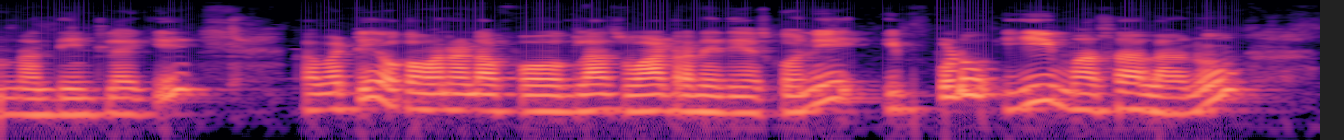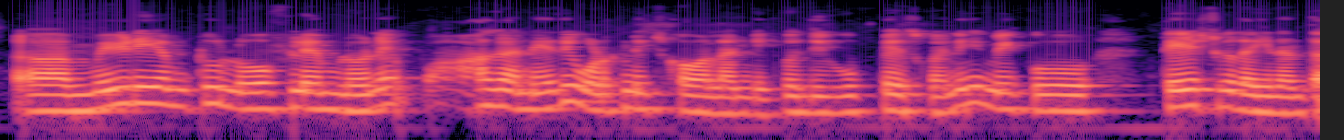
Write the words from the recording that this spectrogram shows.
ఉన్నాను దీంట్లోకి. కాబట్టి ఒక one and half glass water అనేది వేసుకొని ఇప్పుడు ఈ మసాలాను మీడియం టు లో ఫ్లేమ్లోనే బాగా అనేది ఉడకనిచ్చుకోవాలండి. కొద్దిగా ఉప్పు వేసుకొని మీకు టేస్ట్కి తగినంత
